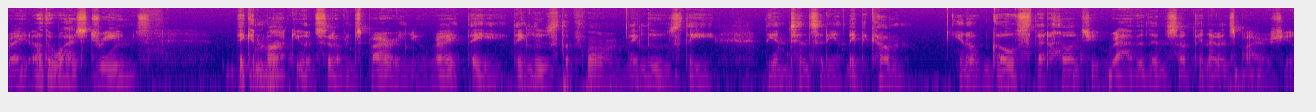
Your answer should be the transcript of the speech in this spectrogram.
Right? Otherwise dreams they can mock you instead of inspiring you, right? They they lose the form, they lose the the intensity and they become you know, ghosts that haunt you rather than something that inspires you.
